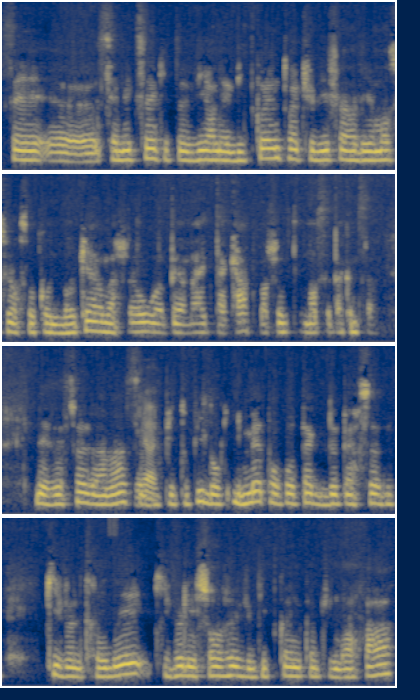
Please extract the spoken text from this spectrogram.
c'est euh, c'est l'exchange qui te vire les Bitcoins. Toi tu lui fais un virement sur son compte bancaire machin ou un paiement avec ta carte machin non c'est pas comme ça. Les échanges là-bas c'est du P2P donc ils mettent en contact deux personnes qui veulent trader qui veulent échanger du Bitcoin contre du Naira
